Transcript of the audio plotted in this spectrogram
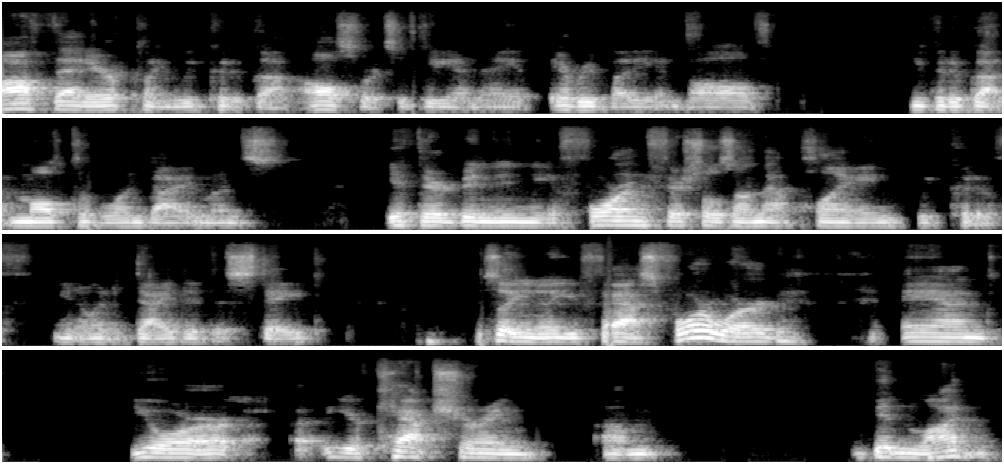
off that airplane, we could have got all sorts of DNA, of everybody involved. You could have got multiple indictments. If there had been any foreign officials on that plane, we could have, you know, indicted the state. So, you know, you fast forward and you're you're capturing um, Bin Laden.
